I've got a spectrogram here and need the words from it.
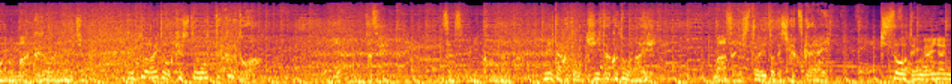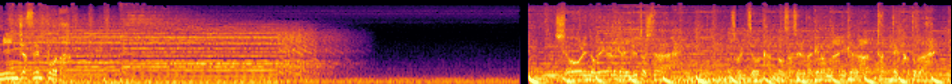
の真っ暗な夜道をヘッドライトを消して追ってくるとは。やられたぜ。さすがにこんなのは見たことも聞いたこともない。まさにストリートでしか使えない奇想天外な忍者戦法だ。勝利の女神がいるとしたらそいつを感動させるだけの何かがあったってことだ。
